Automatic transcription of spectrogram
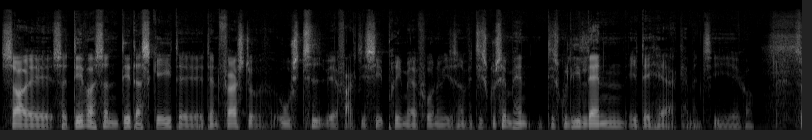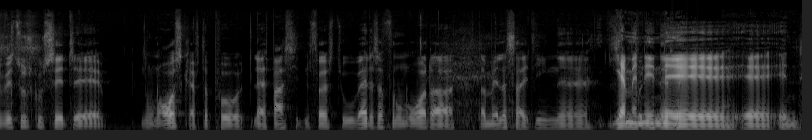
Så, øh, så det var sådan det, der skete øh, den første uges tid, vil jeg faktisk sige, primært for underviserne, for de skulle simpelthen de skulle lige lande i det her, kan man sige. Ikke? Så hvis du skulle sætte øh, nogle overskrifter på, lad os bare sige den første uge, hvad er det så for nogle ord, der, der melder sig i din... Øh, Jamen en, øh, øh, en,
